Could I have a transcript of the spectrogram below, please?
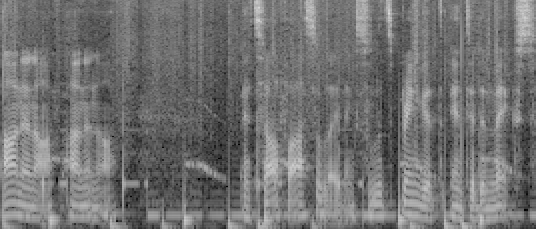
on and off, on and off? It's self-oscillating, so let's bring it into the mix.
